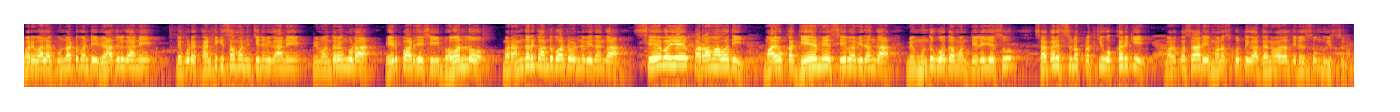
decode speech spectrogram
మరి వాళ్ళకు ఉన్నటువంటి వ్యాధులు కానీ లేకుంటే కంటికి సంబంధించినవి కానీ మేమందరం కూడా ఏర్పాటు చేసి ఈ భవన్లో మరి అందరికీ అందుబాటులో ఉన్న విధంగా సేవయే పరమావధి. మా యొక్క ధ్యేయమే సేవ విధంగా మేము ముందుకు పోతామని తెలియజేస్తూ సహకరిస్తున్న ప్రతి ఒక్కరికి మరొకసారి మనస్ఫూర్తిగా ధన్యవాదాలు తెలియజేస్తూ ముగిస్తున్నాం.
